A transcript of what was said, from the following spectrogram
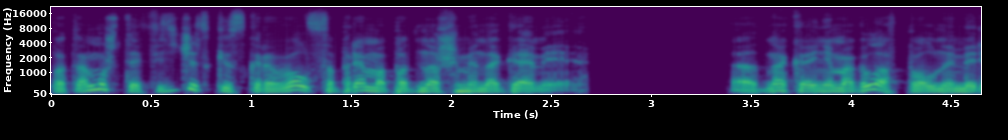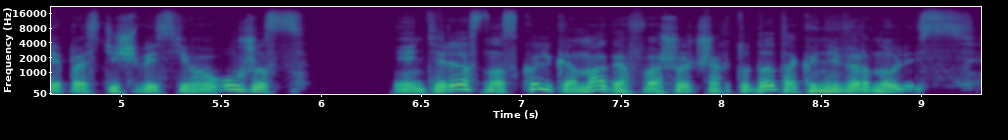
потому что физически скрывался прямо под нашими ногами. Однако я не могла в полной мере постичь весь его ужас. Интересно, сколько магов, вошедших туда, так и не вернулись.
